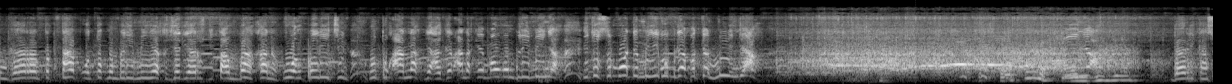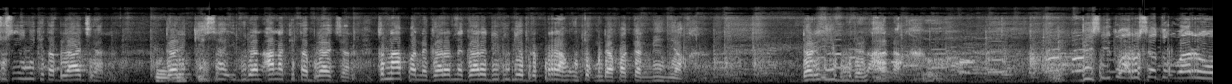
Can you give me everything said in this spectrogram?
anggaran tetap untuk membeli minyak jadi harus ditambahkan uang pelicin untuk anaknya agar anaknya mau membeli minyak. Itu semua demi ibu mendapatkan minyak. minyak. Dari kasus ini kita belajar. Dari kisah ibu dan anak kita belajar. Kenapa negara-negara di dunia berperang untuk mendapatkan minyak. Dari ibu dan anak. Di situ harusnya untuk baru.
